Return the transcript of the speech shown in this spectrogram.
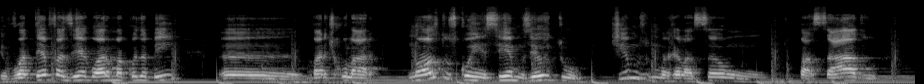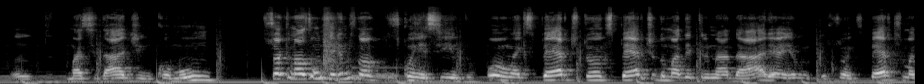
Eu vou até fazer agora uma coisa bem uh, particular. Nós nos conhecemos, eu e tu, tínhamos uma relação do passado, uh, uma cidade em comum, só que nós não teríamos nos conhecido. Pô, um expert, tu é um expert de uma determinada área, eu, eu sou um expert de uma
